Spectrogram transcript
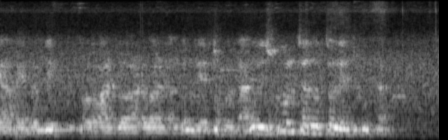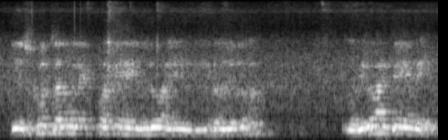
యాభై మంది మగవాళ్ళు ఆడవాళ్ళు అందరూ నేర్చుకుంటారు. ఈ స్కూల్ చదువుతో నేర్చుకుంటారు. ఈ స్కూల్ చదువు లేకపోతే విలువ ఈ- ఈ రోజుల్లో విలువ అంటే ఏమి?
